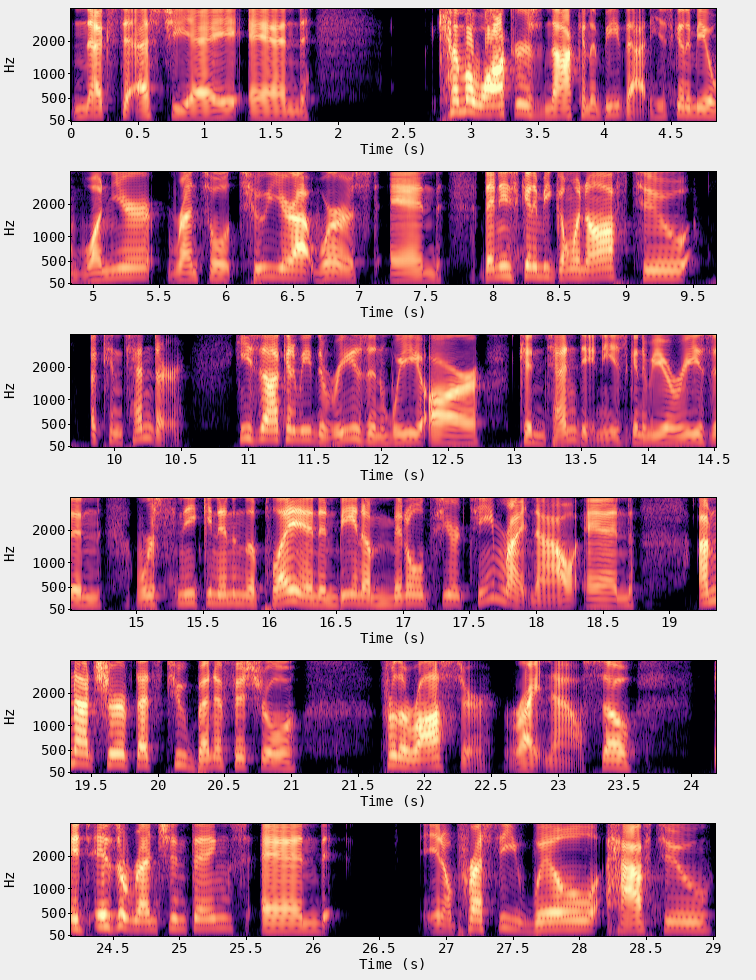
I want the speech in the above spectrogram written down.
next to SGA, and Kemba Walker's not going to be that. He's going to be a one year rental, two year at worst, and then he's going to be going off to a contender. He's not going to be the reason we are contending. He's going to be a reason we're sneaking in in the play in and being a middle tier team right now. And I'm not sure if that's too beneficial for the roster right now. So it is a wrench in things. And, you know, Presti will have to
